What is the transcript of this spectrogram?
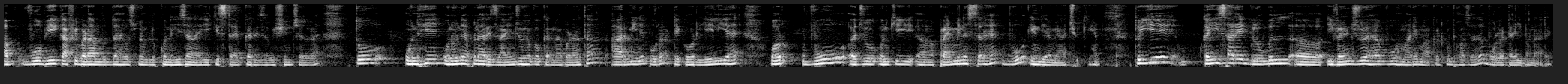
अब वो भी काफ़ी बड़ा मुद्दा है, उसमें हम लोग को नहीं जाना है कि किस टाइप का रिजर्वेशन चल रहा है। तो उन्हें, उन्होंने अपना रिज़ाइन जो है वो करना पड़ा था। आर्मी ने पूरा टेक ओवर ले लिया है और वो, जो उनकी प्राइम मिनिस्टर हैं, वो इंडिया में आ चुकी हैं। तो ये कई सारे ग्लोबल इवेंट जो है वो हमारे मार्केट को बहुत ज़्यादा वॉलेटाइल बना रहे हैं।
